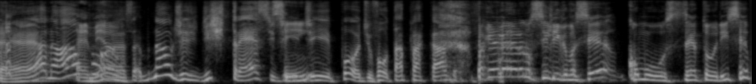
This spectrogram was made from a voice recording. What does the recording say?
É, não, É pô. mesmo? essa- não, de de estresse, de, Sim. de, pô, de voltar pra casa. Pra que a galera não se liga, você, como setorista, você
